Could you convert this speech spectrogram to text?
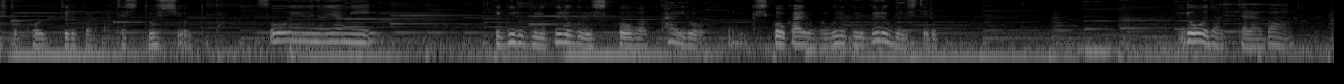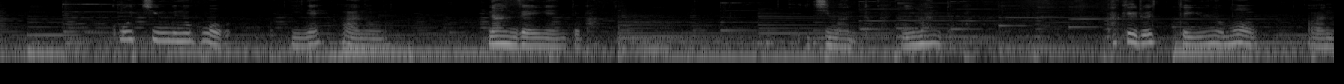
の人こう言ってるから私どうしようとかそういう悩みでぐるぐるぐるぐる思考が回路思考回路がぐるぐるぐるぐるしてる。ようだったらばコーチングの方にねあの何千円とか1万とか2万とかかけるっていうのもあの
